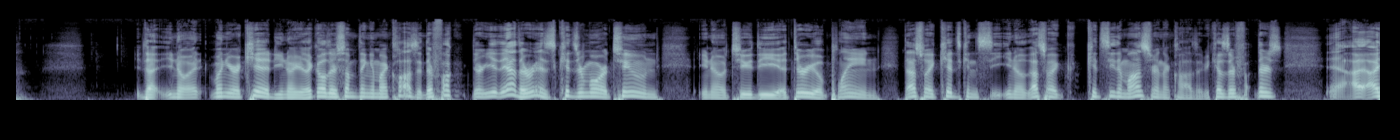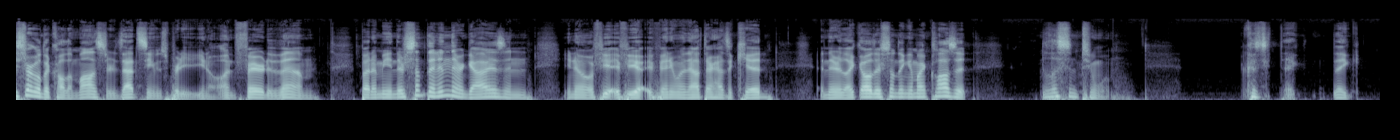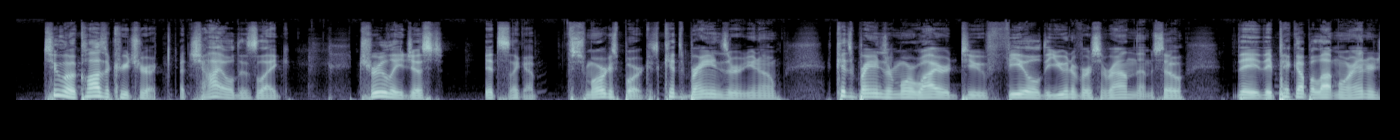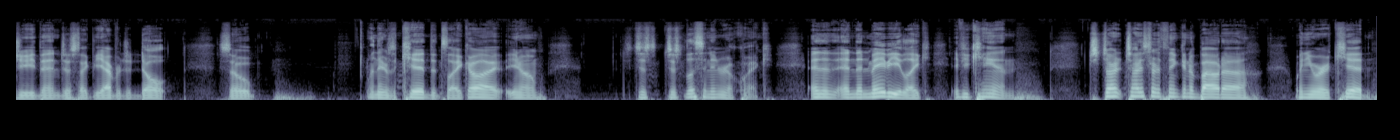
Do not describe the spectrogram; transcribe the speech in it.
that you know, when you're a kid, you know, you're like, oh, there's something in my closet. There, fuck, there, yeah, there is. Kids are more attuned you know, to the ethereal plane. That's why kids can see, you know, that's why kids see the monster in their closet because there, there's, yeah, I, I struggle to call them monsters. That seems pretty, you know, unfair to them. But I mean, there's something in there, guys, and you know, if you, if you, if anyone out there has a kid, and they're like, oh, there's something in my closet, listen to them, because like, like, to a closet creature, a, a child is like, truly just, it's like a smorgasbord. Because kids' brains are, you know kids' brains are more wired to feel the universe around them, so they they pick up a lot more energy than just like the average adult. So when there's a kid that's like, oh, I, you know, just just listen in real quick, and then and then maybe like if you can, start try to start thinking about uh when you were a kid.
